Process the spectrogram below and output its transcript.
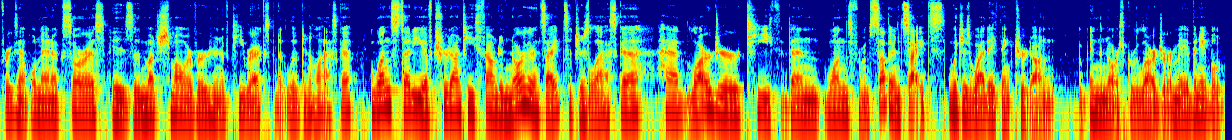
for example, Nanuqsaurus is a much smaller version of T Rex, but it lived in Alaska. One study of Troodon teeth found in northern sites, such as Alaska, had larger teeth than ones from southern sites, which is why they think Troodon in the north grew larger and may have been able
